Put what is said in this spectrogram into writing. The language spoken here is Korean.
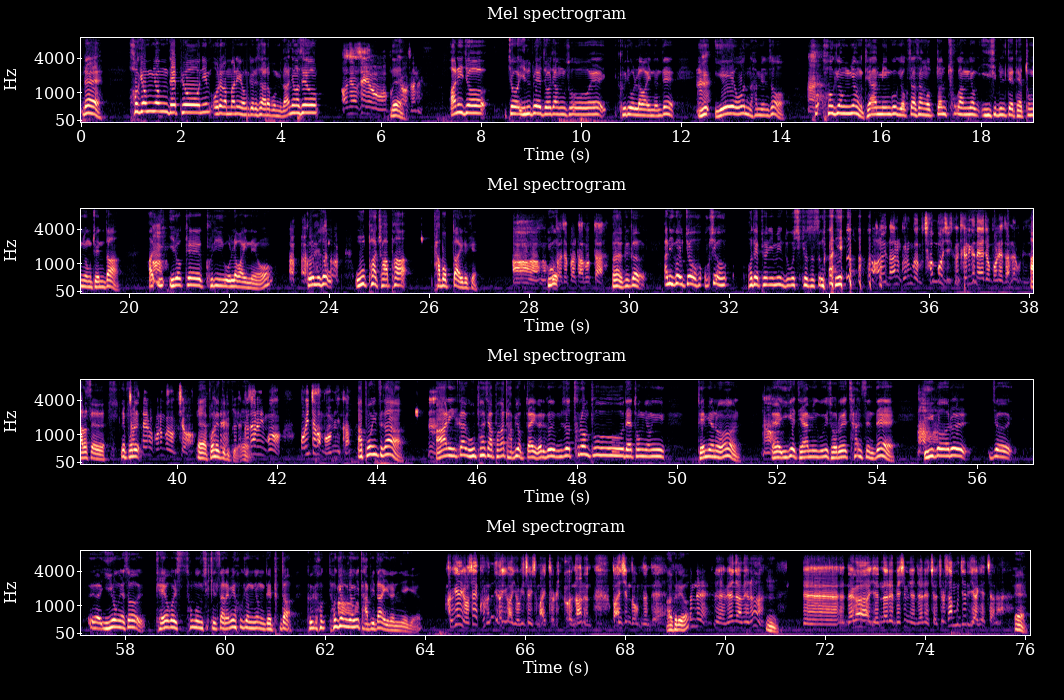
네. 허경영 대표님 오래간만에 연결해서 알아봅니다. 안녕하세요. 안녕하세요. 네. 네. 아니 저 저 일베 저장소에 글이 올라와 있는데 예, 예언하면서 허, 허경영 대한민국 역사상 없던 초강력 21대 대통령 된다. 아 이, 이렇게 글이 올라와 있네요. 그러면서 우파 좌파 답 없다 이렇게. 아, 이거- 오빠자빨 답 없다. 아 그러니까 아니 이거 저 혹시 허, 허 대표님이 누구 시켜서 쓴 거 아니에요? 아, 나는 그런 거 처음 보지. 그- 그러니까 내가 좀 보내달라고 그러지. 알았어요. 네 보내. 절대로 그런 거 없죠. 예, 보내드릴게요. 근데 예. 그 사람이 뭐 포인트가 뭡니까? 아 포인트가 음. 아니 그러니까 우파 좌파가 답이 없다 이거 그러면서 트럼프 대통령이 되면은 어. 예, 이게 대한민국이 저로의 찬스인데 아. 이거를 저 어, 이용해서 개혁을 성공시킬 사람이 허경영 대표다. 그 허, 허경영이 아. 답이다 이런 얘기예요. 그게 요새 그런 이야기가 여기저기서 많이 들려요. 나는 관심도 없는데. 아 그래요? 근데 예, 왜냐면은 음. 예, 내가 옛날에 몇십 년 전에 저출산 문제를 이야기했잖아. 예.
